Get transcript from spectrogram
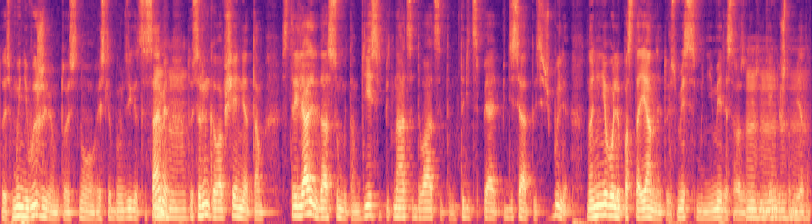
То есть мы не выживем, то есть, ну, если будем двигаться сами, Мгм. то есть рынка вообще нет. Там стреляли, да, суммы там 10, 15, 20, там 35, 50 тысяч были, но они не были постоянные, то есть месяц мы не имели сразу такие Мгм, деньги, чтобы мгм. я там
